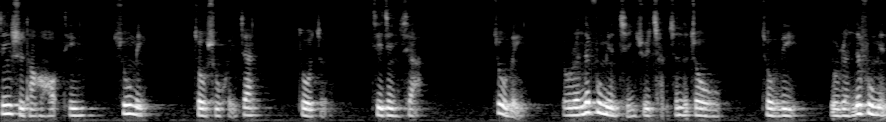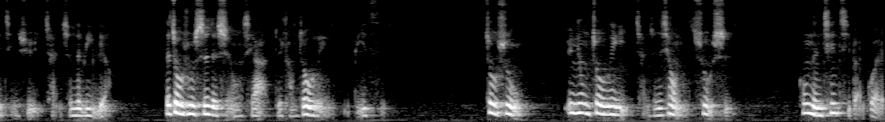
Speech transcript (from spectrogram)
金石堂好好听。书名《咒术回战》，作者：芥见下。咒灵由人的负面情绪产生的咒物，咒力由人的负面情绪产生的力量，在咒术师的使用下对抗咒灵与彼此。咒术运用咒力产生效能的术式，功能千奇百怪，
